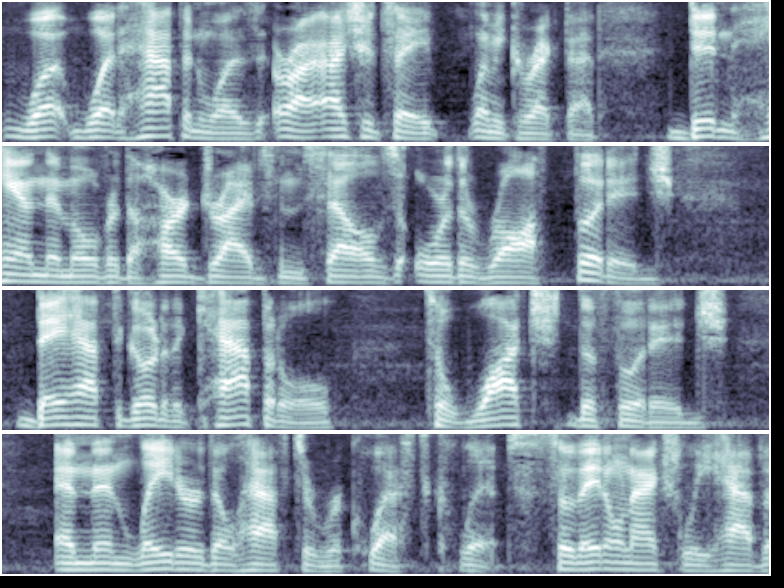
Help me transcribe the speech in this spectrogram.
what what happened was, or I I should say, let me correct that, didn't hand them over the hard drives themselves or the raw footage. They have to go to the Capitol to watch the footage, and then later they'll have to request clips. So they don't actually have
